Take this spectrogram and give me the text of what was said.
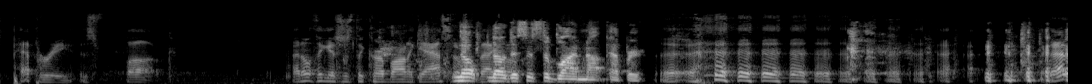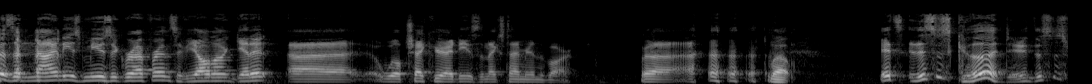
peppery as fuck. I don't think it's just the carbonic acid. No, on no, of this is sublime, not pepper. that is a '90s music reference. If y'all don't get it, uh, we'll check your IDs the next time you're in the bar. Uh, Well, it's this is good, dude. This is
